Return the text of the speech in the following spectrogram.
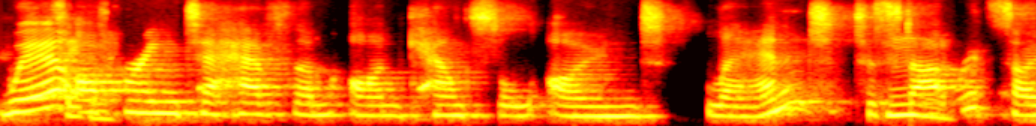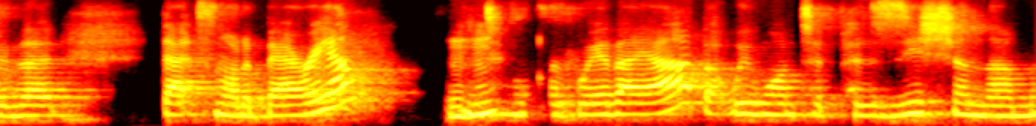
we're offering to have them on council owned land to start mm. with so that that's not a barrier mm-hmm. in terms of where they are, but we want to position them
